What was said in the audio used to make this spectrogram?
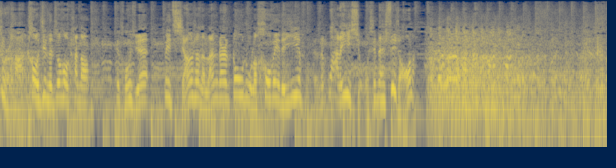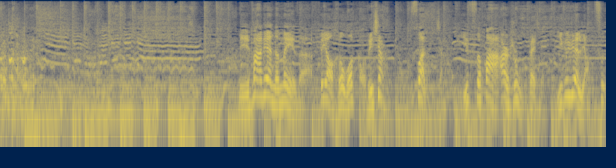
就是他。靠近了之后，看到这同学被墙上的栏杆勾住了后背的衣服，搁这挂了一宿，现在睡着了。理发店的妹子非要和我搞对象，算了一下，理一次发二十五块钱，一个月两次，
